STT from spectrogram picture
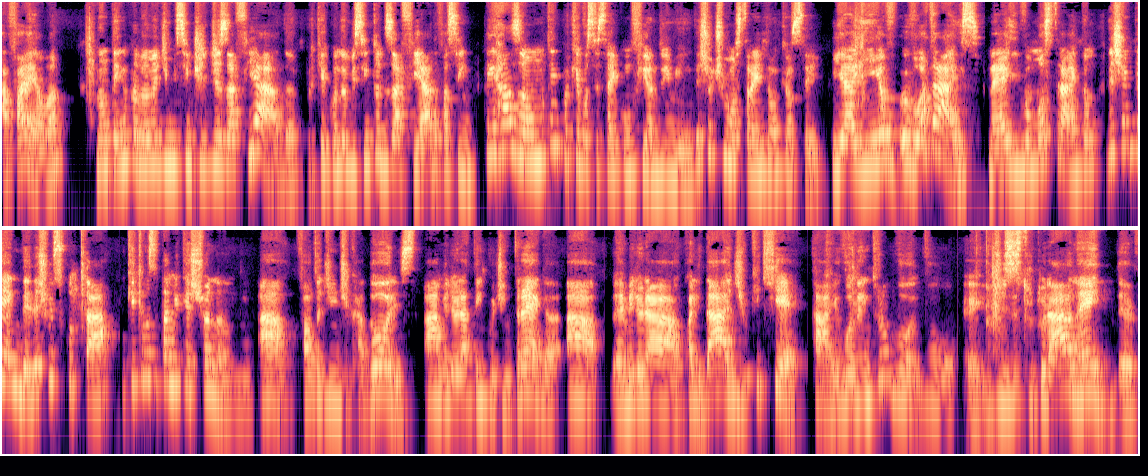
Rafaela, não tenho problema de me sentir desafiada. Porque quando eu me sinto desafiada, eu falo assim: tem razão, não tem por que você sair confiando em mim. Deixa eu te mostrar então o que eu sei. E aí eu, eu vou atrás, né? E vou mostrar. Então, deixa eu entender, deixa eu escutar. O que, que você está me questionando? Ah, falta de indicadores? Ah, melhorar tempo de entrega? Ah, é melhorar a qualidade? O que, que é? Tá, eu vou dentro, vou, vou é, desestruturar, né? E, é,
